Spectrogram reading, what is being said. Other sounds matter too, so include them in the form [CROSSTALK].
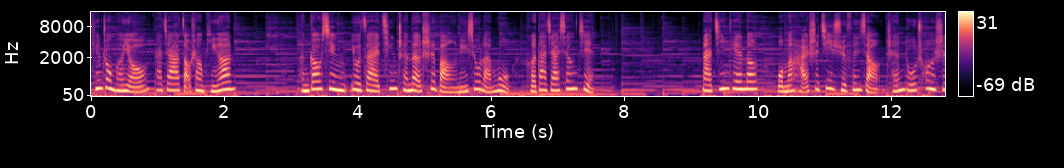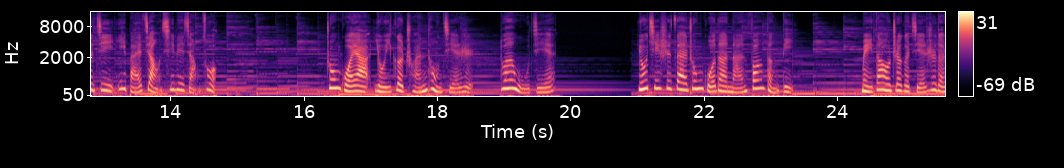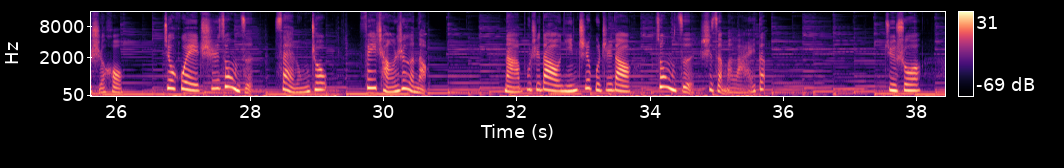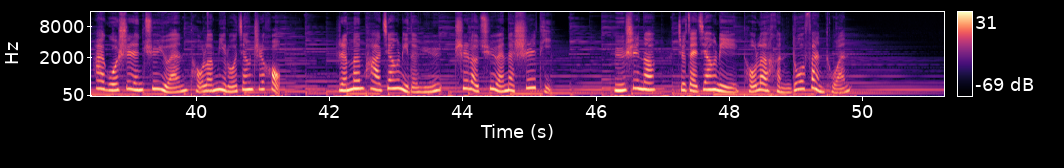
听众朋友，大家早上平安！很高兴又在清晨的翅膀灵修栏目和大家相见。那今天呢，我们还是继续分享晨读《创世纪》一百讲系列讲座。中国呀有一个传统节日端午节，尤其是在中国的南方等地，每到这个节日的时候，就会吃粽子、赛龙舟。非常热闹。那不知道您知不知道粽子是怎么来的？据说爱国诗人屈原投了汨罗江之后，人们怕江里的鱼吃了屈原的尸体，于是呢就在江里投了很多饭团。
